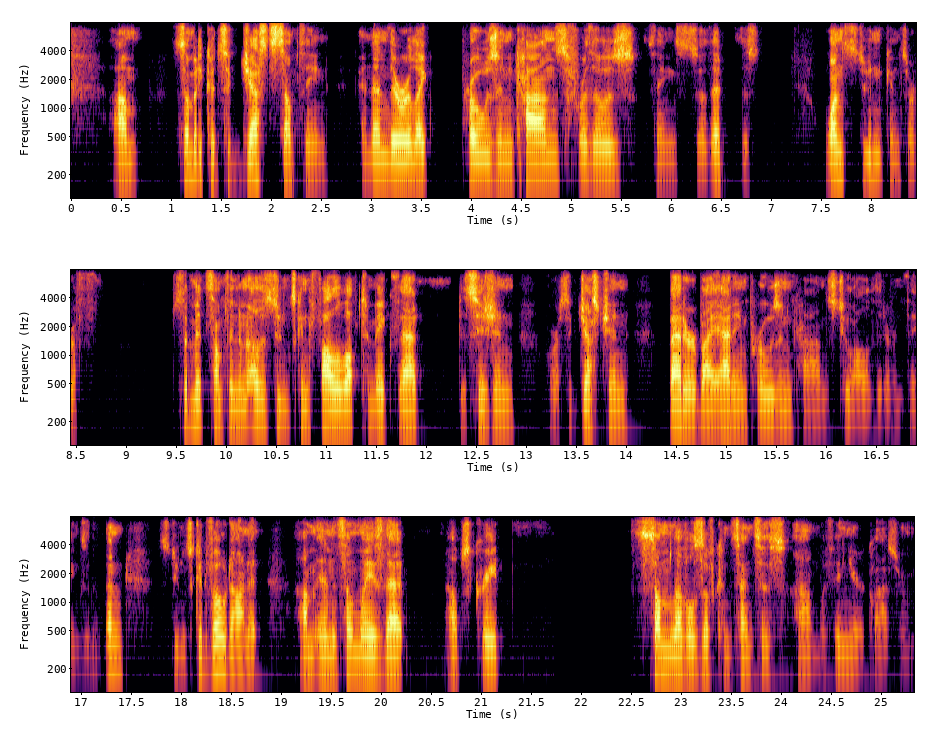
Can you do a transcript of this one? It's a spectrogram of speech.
um, somebody could suggest something and then there were like pros and cons for those things so that this one student can sort of submit something and other students can follow up to make that decision or suggestion better by adding pros and cons to all of the different things. And then students could vote on it. Um, and in some ways that helps create some levels of consensus um, within your classroom.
